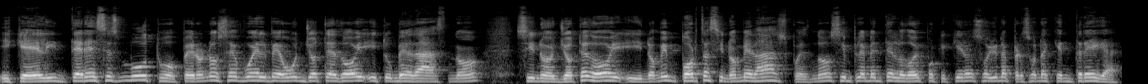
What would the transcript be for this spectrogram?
y que el interés es mutuo, pero no se vuelve un yo te doy y tú me das, ¿no? Sino yo te doy y no me importa si no me das, pues no, simplemente lo doy porque quiero, soy una persona que entrega,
